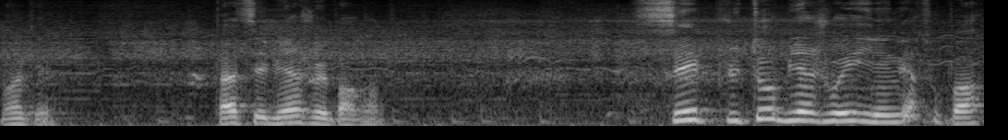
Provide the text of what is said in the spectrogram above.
Ok. Ça c'est bien joué par contre. C'est plutôt bien joué. Il est verte ou pas?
